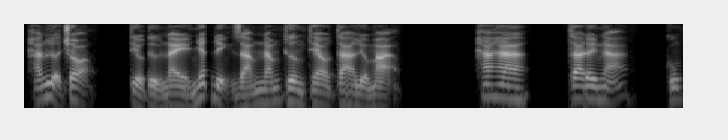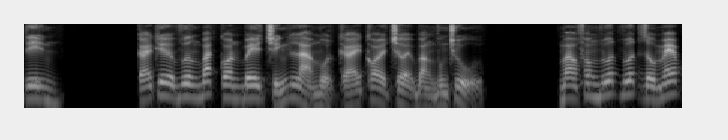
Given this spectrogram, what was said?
hắn lựa chọn, tiểu tử này nhất định dám nắm thương theo ta liều mạng. Ha ha, ta đây ngã, cũng tin. Cái kia vương bắt con bê chính là một cái coi trời bằng vung chủ mao phong nuốt vớt dâu mép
